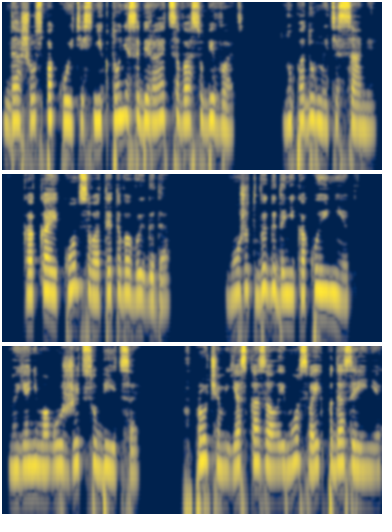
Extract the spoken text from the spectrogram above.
«Даша, успокойтесь, никто не собирается вас убивать. Но подумайте сами, какая Иконцева от этого выгода? Может, выгоды никакой и нет, но я не могу жить с убийцей. Впрочем, я сказала ему о своих подозрениях,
